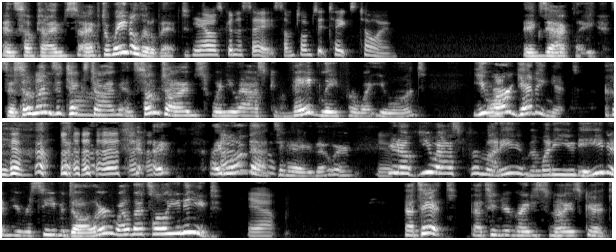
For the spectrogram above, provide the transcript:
And sometimes I have to wait a little bit. Yeah, I was gonna say, sometimes it takes time. Exactly. So sometimes it takes time, and sometimes when you ask vaguely for what you want, you yeah. are getting it. Yeah. I, I love that today. That we're, yeah. you know, if you ask for money, the money you need, and you receive a dollar, well, that's all you need. Yeah. That's it. That's in your greatest and highest good.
